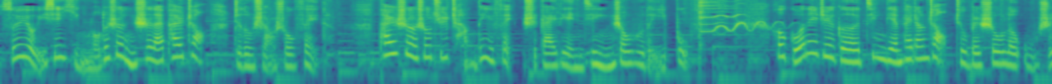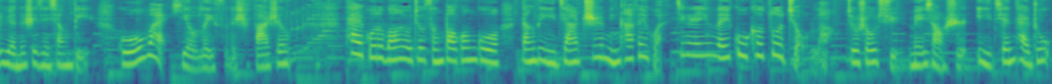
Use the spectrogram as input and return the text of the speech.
所以有一些影楼的摄影师来拍照，这都是要收费的。拍摄收取场地费是该店经营收入的一部分。和国内这个进店拍张照就被收了五十元的事件相比，国外也有类似的事发生。泰国的网友就曾曝光过，当地一家知名咖啡馆竟然因为顾客坐久了，就收取每小时一千泰铢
